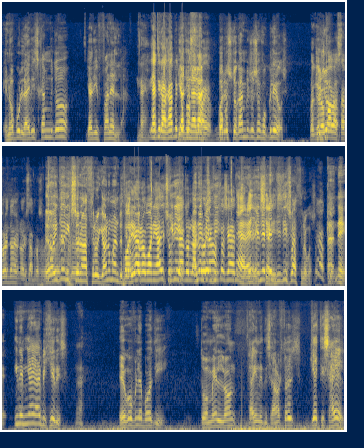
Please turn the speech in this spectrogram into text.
Ενώ που λέει κάνει το για τη φανέλα. Ναι, για την αγάπη Για του την προσωπικού. αγάπη. Όπως το κάνει και ο Σοφοκλέο. Τον κύριο Και εγώ- Παπασταυρό δεν τον γνώρισα προσωπικά. Εγώ δεν τον ήξερα ο άνθρωπο για όνομα του Μπορεί να είναι ομονιάδης, Κύριε, ούτε να τον είναι λαλώ, δεν παιδί- αυτός Ναι, ρε, άντισε. δεν Είναι ξέρεις. επενδυτής ο άνθρωπος. Ε, οκ. Ναι, είναι μια επιχείρηση. Ναι. Εγώ βλέπω ότι το μέλλον θα είναι της Ανόρθωσης και της ΑΕΛ.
